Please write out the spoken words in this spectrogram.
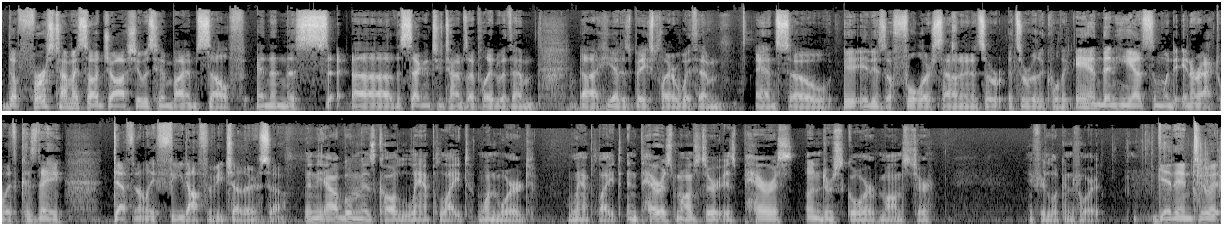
The first time I saw Josh, it was him by himself, and then the uh, the second two times I played with him, uh, he had his bass player with him, and so it, it is a fuller sound, and it's a it's a really cool thing. And then he has someone to interact with because they definitely feed off of each other. So and the album is called Lamplight, one word, Lamplight. And Paris Monster is Paris underscore Monster. If you're looking for it, get into it.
